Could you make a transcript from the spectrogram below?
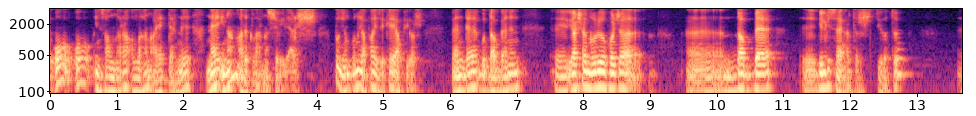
o o insanlara Allah'ın ayetlerini ne inanmadıklarını söyler. Bugün bunu yapay zeka yapıyor. Ben de bu dabbenin e, Yaşar Nuri Hoca e, dabbe e, bilgisayardır diyordu. E,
